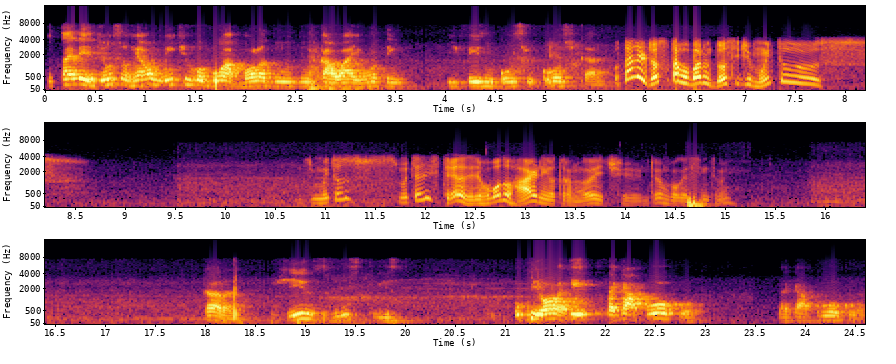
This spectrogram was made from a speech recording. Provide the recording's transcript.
o Tyler Johnson realmente roubou a bola do, do Kawhi ontem e fez um coast to coast, cara. O Tyler Johnson tá roubando doce de muitos. De muitos. Muitas estrelas. Ele roubou do Harden outra noite. Não tem um jogo assim também? Cara, Jesus Cristo. O pior é que daqui a pouco, daqui a pouco,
